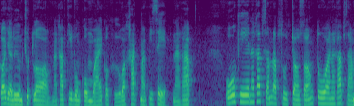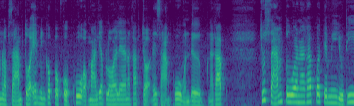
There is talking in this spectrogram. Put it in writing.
ก็อย่าลืมชุดรองนะครับ ที่วงกลมไว้ก็คือว่าคัดมาพิเศษนะครับโอเคนะครับสำหรับสูตรเจาะ2ตัวนะครับสำหรับ 3 ตัวแอดมินก็ประกบคู่ออกมาเรียบร้อยแล้วนะครับ เจาะได้ 3 คู่เหมือนเดิมนะครับ ชุด 3 ตัวนะครับก็จะมีอยู่ที่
